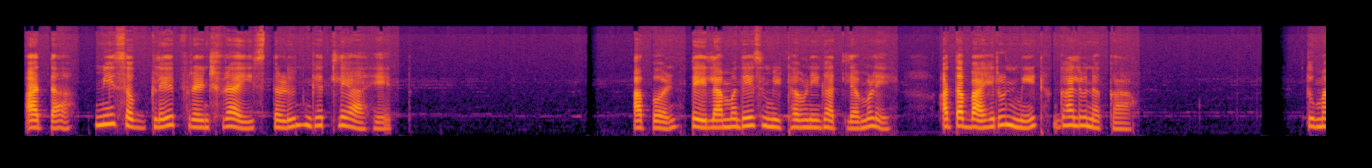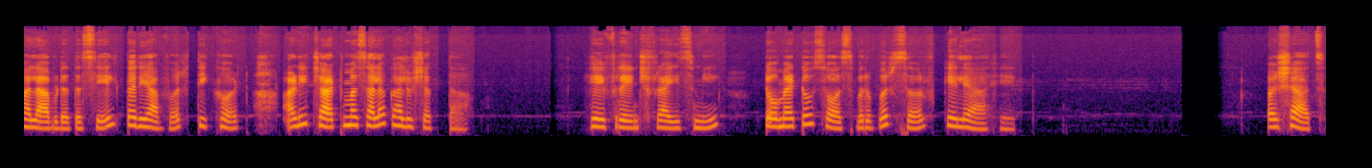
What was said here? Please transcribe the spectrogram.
आता मी सगळे फ्रेंच फ्राईज तळून घेतले आहेत. आपण तेलामध्येच मिठवणी घातल्यामुळे आता बाहेरून मीठ घालू नका. तुम्हाला आवडत असेल तर यावर तिखट आणि चाट मसाला घालू शकता. हे फ्रेंच फ्राईज मी टोमॅटो सॉसबरोबर सर्व केले आहेत. अशाच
